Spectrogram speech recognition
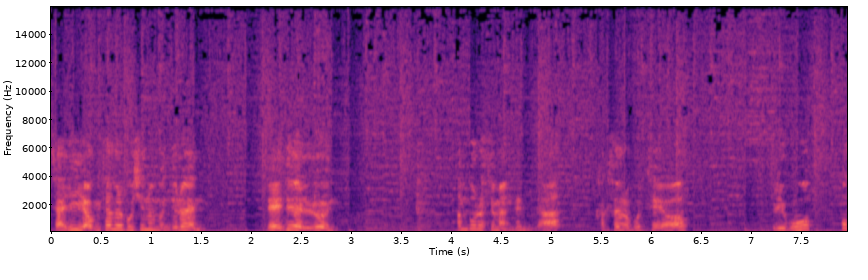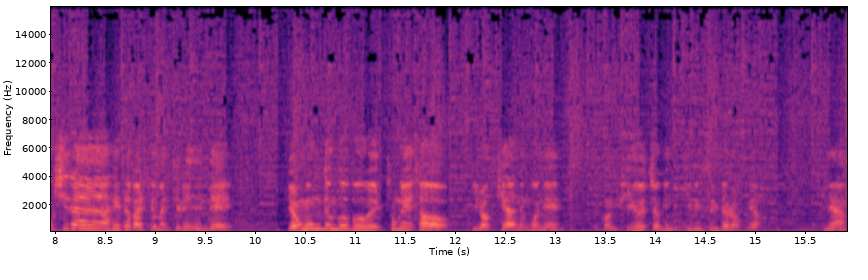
자 이 영상을 보시는 분들은 레드 앨룬 함부로 쓰면 안됩니다. 각성을 못해요. 그리고 혹시나 해서 말씀을 드리는데 영웅 등급을 통해서 이렇게 하는 거는 조금 비효율적인 느낌이 들더라고요. 그냥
